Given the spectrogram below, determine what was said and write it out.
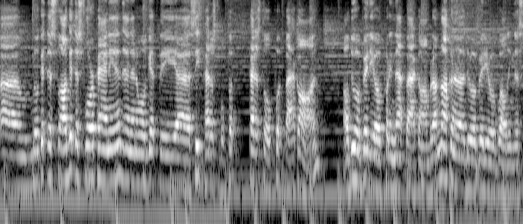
Um, we'll get this. I'll get this floor pan in, and then we'll get the uh, seat pedestal put, pedestal put back on. I'll do a video of putting that back on, but I'm not going to do a video of welding this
